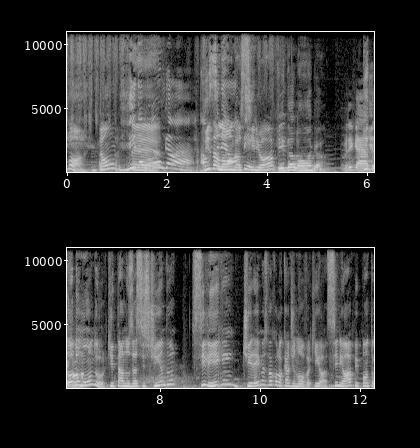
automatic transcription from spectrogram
Bom, então. Vida é... longa! Vida Cineop. longa ao Cineop. Vida longa. Obrigada. E todo mundo que está nos assistindo, se liguem. Tirei, mas vou colocar de novo aqui, ó. cineop.com.br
